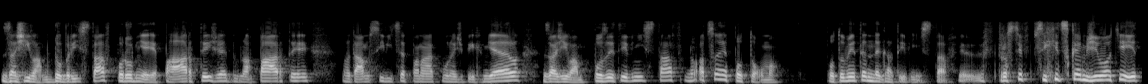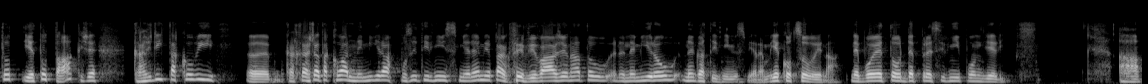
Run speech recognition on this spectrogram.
zažívám dobrý stav, podobně je párty, že jdu na párty, dám si více panáků, než bych měl, zažívám pozitivní stav, no a co je potom? Potom je ten negativní stav. Prostě v psychickém životě je to, je to tak, že každý takový, eh, každá taková nemíra pozitivním směrem je pak vyvážena tou nemírou negativním směrem. Je kocovina, nebo je to depresivní pondělí. A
